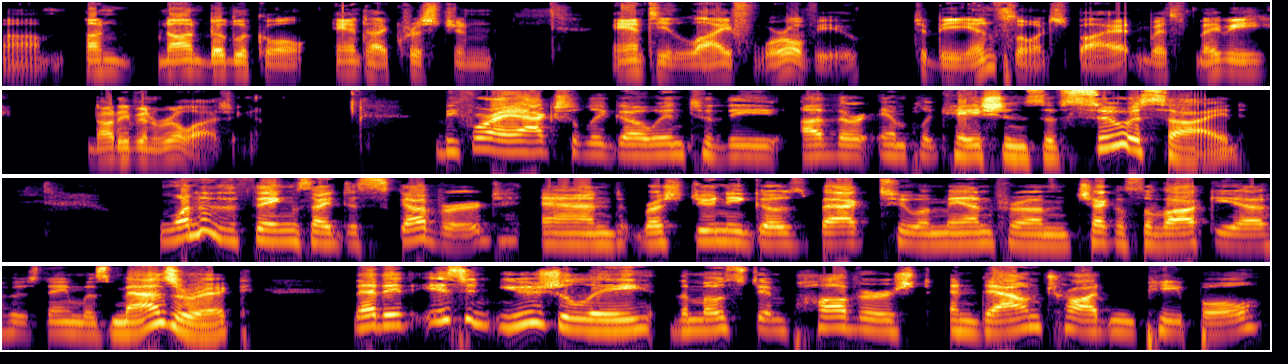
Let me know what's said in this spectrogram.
um, un- non-biblical, anti-Christian, anti-life worldview to be influenced by it with maybe not even realizing it. Before I actually go into the other implications of suicide, one of the things I discovered, and Rushdoony goes back to a man from Czechoslovakia whose name was Masaryk, that it isn't usually the most impoverished and downtrodden people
